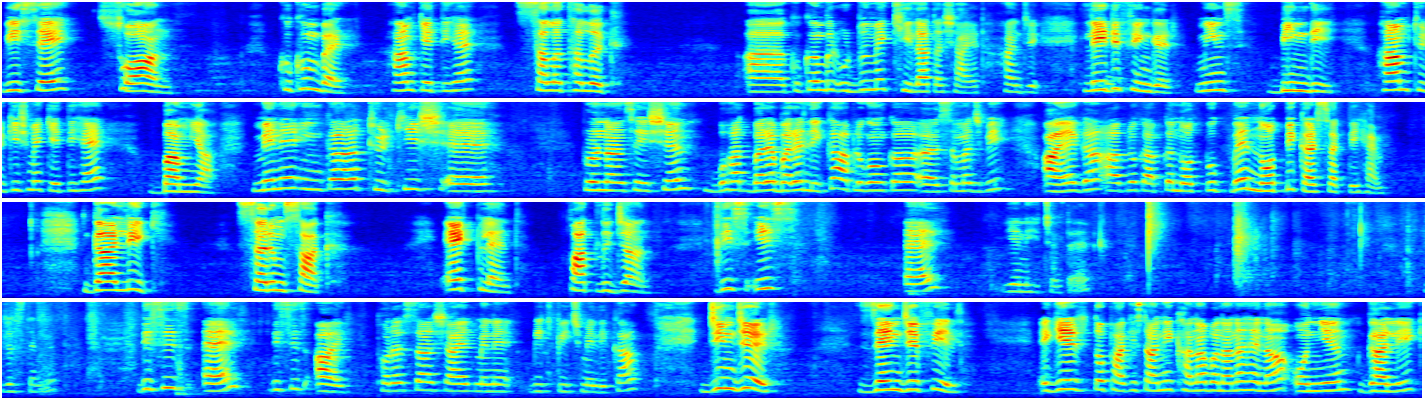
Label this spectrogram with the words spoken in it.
We say soğan. Cucumber. हम कहती है salatalık. कुकम्बर उर्दू में खिला था शायद हाँ जी लेडी फिंगर मीन्स बिंदी हम तुर्किश में कहती है बामिया मैंने इनका तुर्किश प्रोनाउंसिएशन बहुत बड़े बड़े लिखा, आप लोगों को समझ भी आएगा। आप लोग आपका नोटबुक में नोट भी कर सकती हैं। गार्लिक सरमसाक एग प्लांट पातलजान दिस इज़ एल ये नहीं चलता है। Just this is L this is I थोड़ा सा शायद मैंने बीच बीच में लिखा। जिंजर जेंजेफिल अगर तो पाकिस्तानी खाना बनाना है ना? ओनियन गार्लिक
